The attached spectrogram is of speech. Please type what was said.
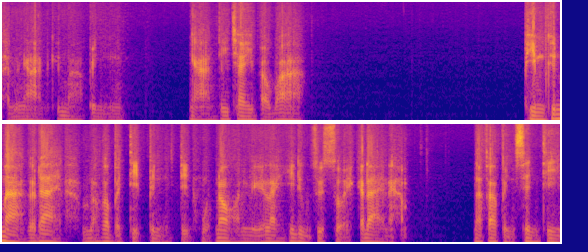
สรรค์งานขึ้นมาเป็นงานที่ใช้แบบว่า พิมพ์ขึ้นมาก็ได้นะครับ แล้วก็ไปติดเป็นติดหัวนอนหรืออะไรที่ดูสวยๆก็ได้นะครับ แล้วก็เป็นเส้นที่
